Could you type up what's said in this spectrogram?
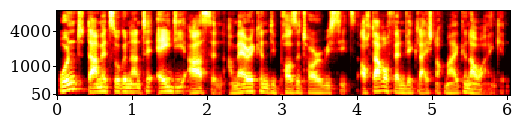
und damit sogenannte ADRs sind, American Depository Receipts. Auch darauf werden wir gleich nochmal genauer eingehen.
